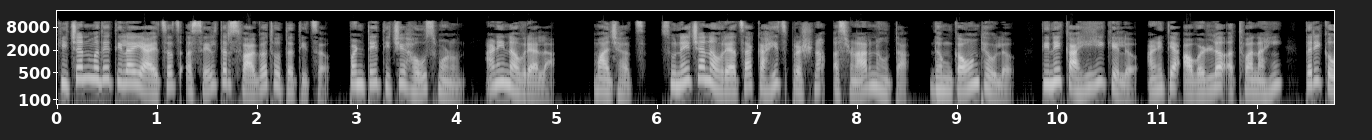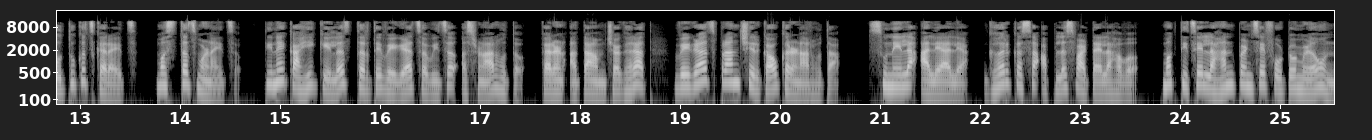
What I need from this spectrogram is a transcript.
किचनमध्ये तिला यायचंच असेल तर स्वागत होतं तिचं पण ते तिची हौस म्हणून आणि नवऱ्याला. माझ्याच. सुनेच्या नवऱ्याचा काहीच प्रश्न असणार नव्हता. धमकावून ठेवलं. तिने काहीही केलं आणि ते आवडलं अथवा नाही तरी कौतुकच करायचं. मस्तच म्हणायचं. तिने काही केलंच तर ते वेगळ्या चवीचं असणार होतं कारण आता आमच्या घरात वेगळाच प्राण शिरकाव करणार होता. सुनेला आल्या आल्या घर कसं आपलंच वाटायला हवं. मग तिचे लहानपणचे फोटो मिळवून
